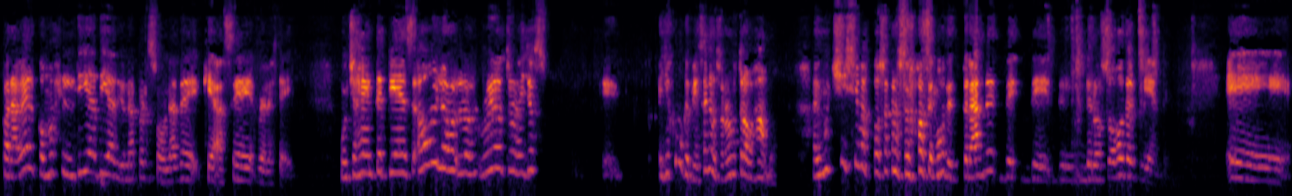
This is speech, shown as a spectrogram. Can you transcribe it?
para ver cómo es el día a día de una persona de, que hace real estate. Mucha gente piensa, oh, los, los realtors, ellos, eh, ellos como que piensan que nosotros no trabajamos. Hay muchísimas cosas que nosotros hacemos detrás de, los ojos del cliente. Eh,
